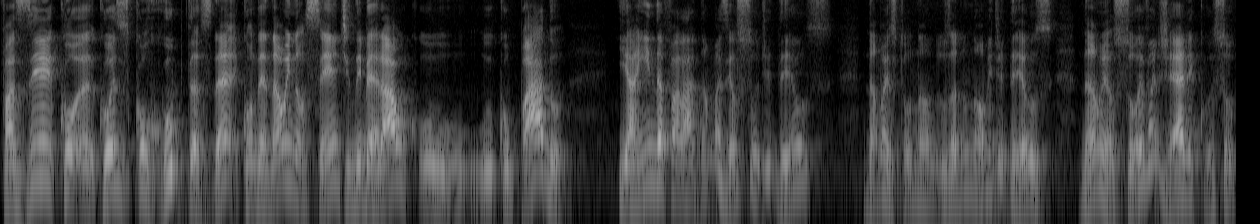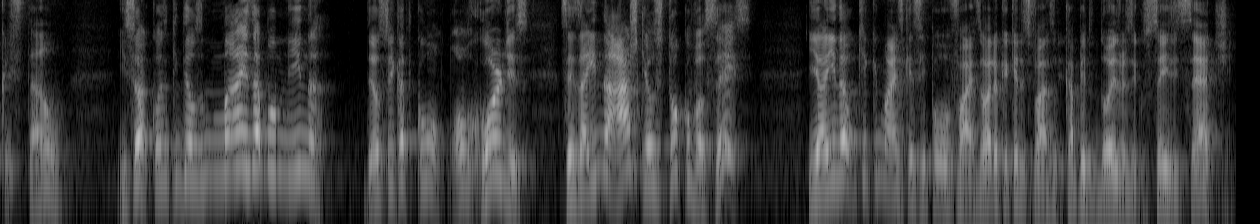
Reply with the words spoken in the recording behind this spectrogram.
fazer co eh, coisas corruptas, né? condenar o inocente, liberar o, o, o culpado e ainda falar: não, mas eu sou de Deus. Não, mas estou usando o nome de Deus. Não, eu sou evangélico, eu sou cristão. Isso é uma coisa que Deus mais abomina. Deus fica com horror disso. Vocês ainda acham que eu estou com vocês? E ainda, o que mais que esse povo faz? Olha o que, eles fazem. capítulo 2, versículos 6 e 7,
